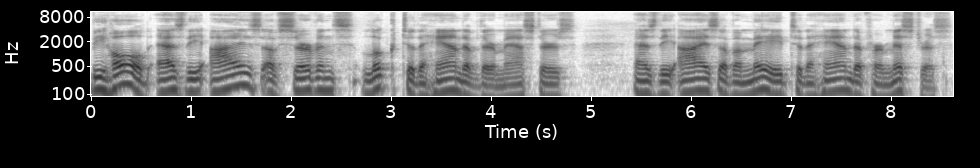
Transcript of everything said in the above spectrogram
Behold, as the eyes of servants look to the hand of their masters, as the eyes of a maid to the hand of her mistress,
